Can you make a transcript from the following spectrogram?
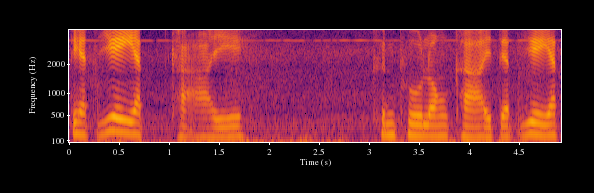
เตียดเยียดขาย ขึ้นภูลองขายเตียดเยียด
